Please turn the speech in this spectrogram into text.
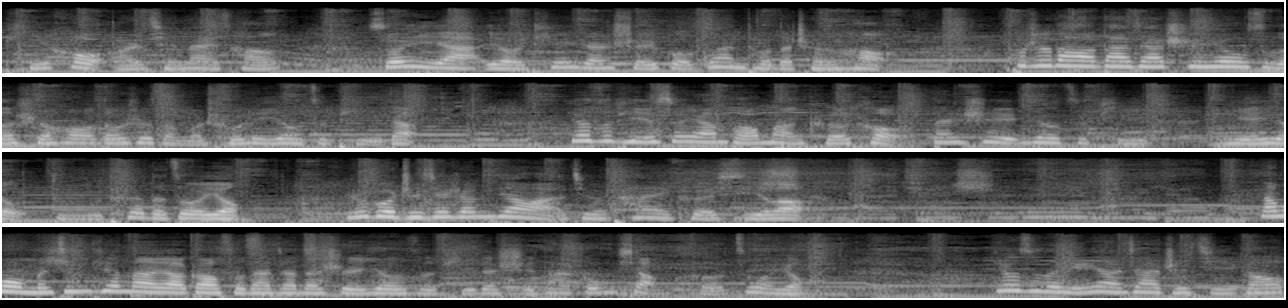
皮厚而且耐藏，所以呀，有“天然水果罐头”的称号。不知道大家吃柚子的时候都是怎么处理柚子皮的？柚子皮虽然饱满可口，但是柚子皮也有独特的作用，如果直接扔掉啊，就太可惜了。那么我们今天呢要告诉大家的是柚子皮的十大功效和作用。柚子的营养价值极高，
